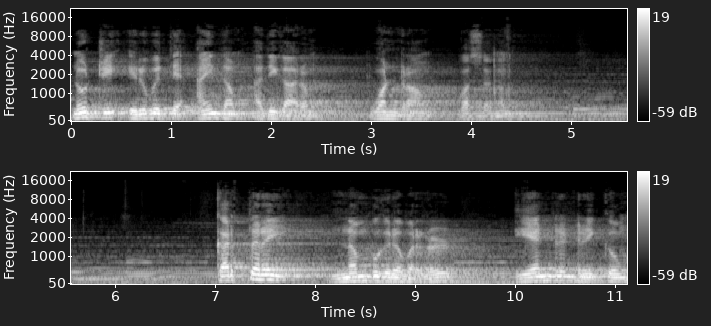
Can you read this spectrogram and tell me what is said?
நூற்றி இருபத்தி ஐந்தாம் அதிகாரம் ஒன்றாம் வசனம். கர்த்தரை நம்புகிறவர்கள் என்றென்றைக்கும்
